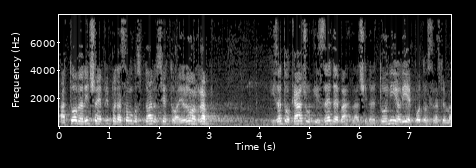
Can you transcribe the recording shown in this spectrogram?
a to veličanje pripada samo gospodaru svjetova, jer je on rab. I zato kažu iz Edeba, znači da to nije lijep odnos prema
